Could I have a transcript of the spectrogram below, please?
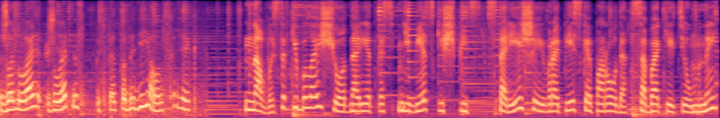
Жела- Желательно спят под одеялом с хозяйкой. На выставке была еще одна редкость – немецкий шпиц. Старейшая европейская порода. Собаки эти умны,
